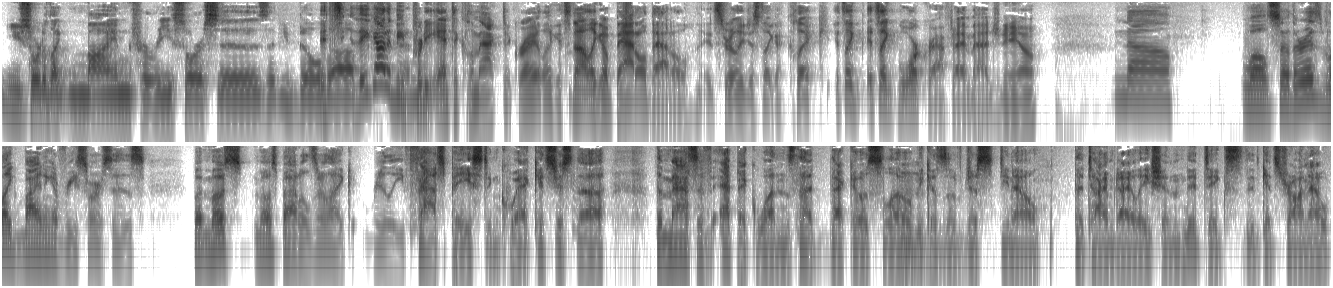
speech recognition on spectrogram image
you sort of like mine for resources that you build It's up? they got to be and- pretty anticlimactic, right? Like it's not like a battle battle. It's really just like a click. It's like it's like Warcraft, I imagine. You know? No. Well, so there is like mining of resources, but most most battles are like really fast paced and quick. It's just the the massive epic ones that that go slow because of just, you know, the time dilation. It takes it gets drawn out.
